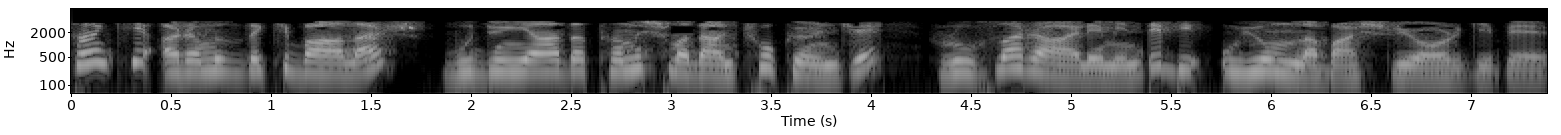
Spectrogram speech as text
Sanki aramızdaki bağlar bu dünyada tanışmadan çok önce ruhlar aleminde bir uyumla başlıyor gibi.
